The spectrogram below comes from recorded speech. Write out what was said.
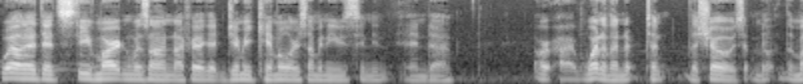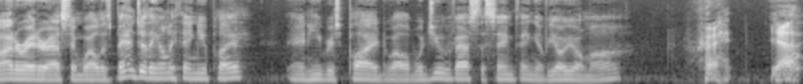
Well, that, that Steve Martin was on, I forget Jimmy Kimmel or somebody who's in, and uh, or uh, one of the t- the shows. The moderator asked him, "Well, is banjo the only thing you play?" And he replied, "Well, would you have asked the same thing of Yo-Yo Ma?" right? Yeah, know,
